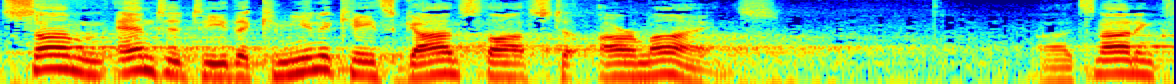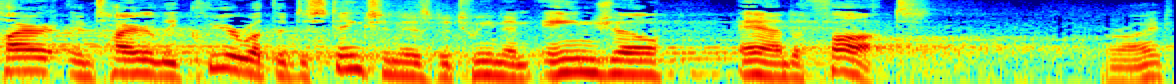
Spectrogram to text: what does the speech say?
some entity that communicates God's thoughts to our minds. Uh, it's not entirely clear what the distinction is between an angel and a thought. All right?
